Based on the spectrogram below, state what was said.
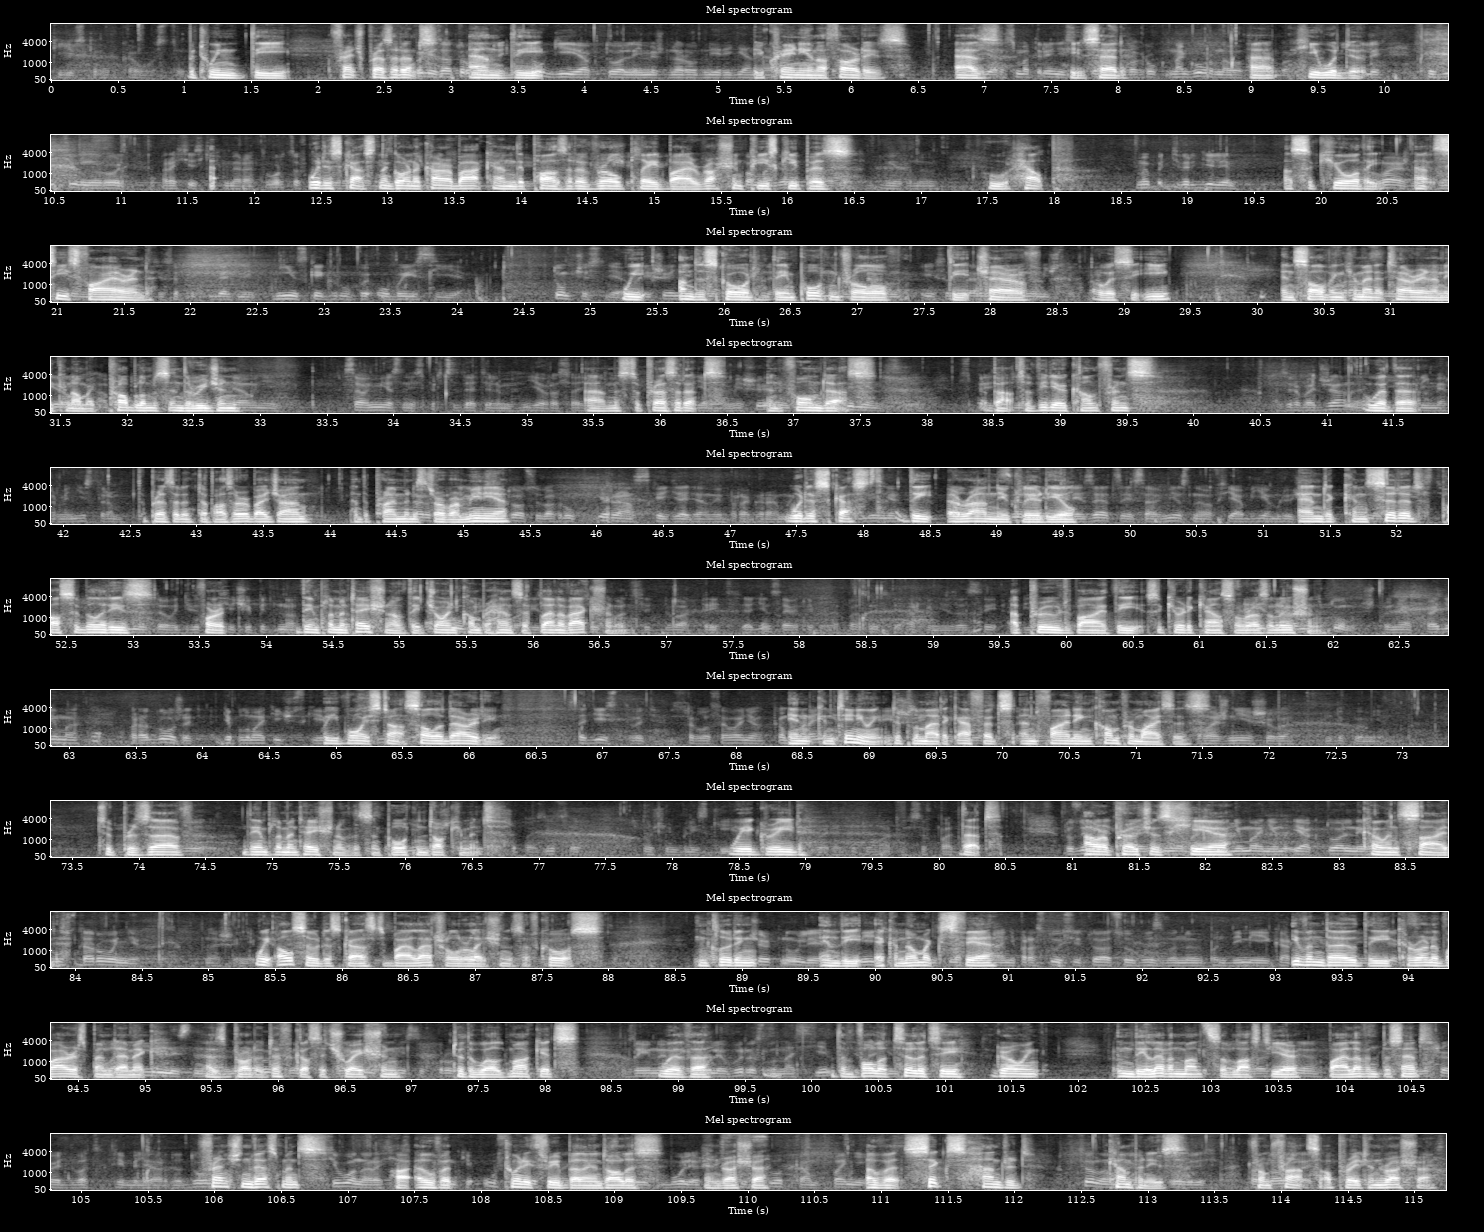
between the French president and the Ukrainian authorities, as he said uh, he would do. We discussed Nagorno-Karabakh and the positive role played by Russian peacekeepers who help secure the uh, ceasefire and we underscored the important role of the chair of OSCE in solving humanitarian and economic problems in the region. Uh, Mr. President informed us about a video conference with the, the President of Azerbaijan and the Prime Minister of Armenia. We discussed the Iran nuclear deal and considered possibilities for the implementation of the Joint Comprehensive Plan of Action approved by the Security Council resolution. We voiced our solidarity in continuing diplomatic efforts and finding compromises to preserve the implementation of this important document. We agreed that our approaches here coincide. We also discussed bilateral relations, of course, including in the economic sphere, even though the coronavirus pandemic has brought a difficult situation to the world markets, with uh, the volatility growing in the 11 months of last year by 11%. French investments are over $23 billion in Russia. Over 600 companies from France operate in Russia.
